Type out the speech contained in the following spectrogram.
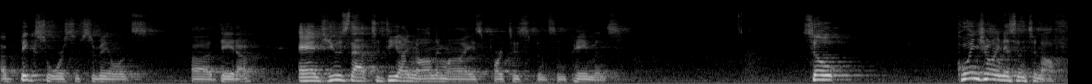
a big source of surveillance uh, data, and use that to de-anonymize participants and payments. So CoinJoin isn't enough.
